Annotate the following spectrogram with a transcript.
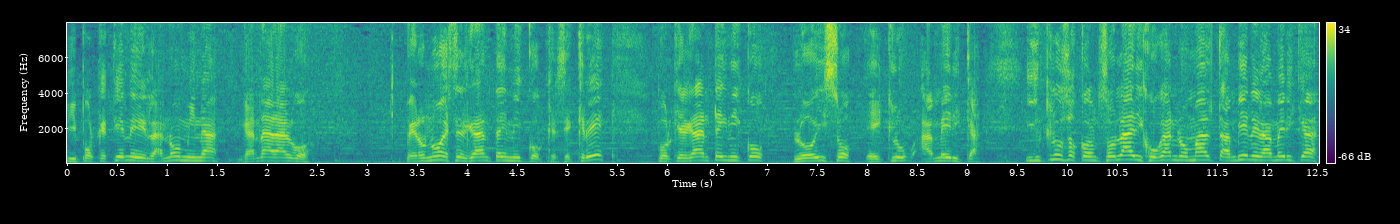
y porque tiene la nómina ganar algo. Pero no es el gran técnico que se cree porque el gran técnico lo hizo el Club América. Incluso con Solari jugando mal, también el América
